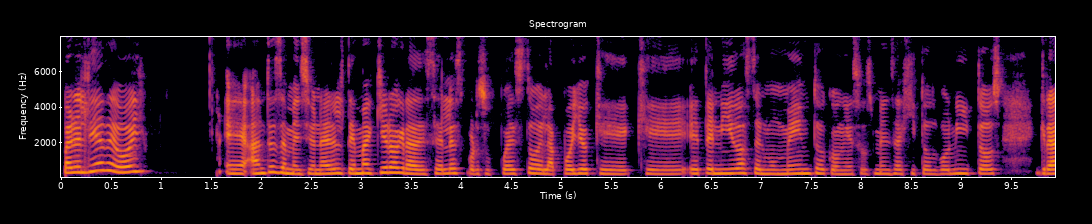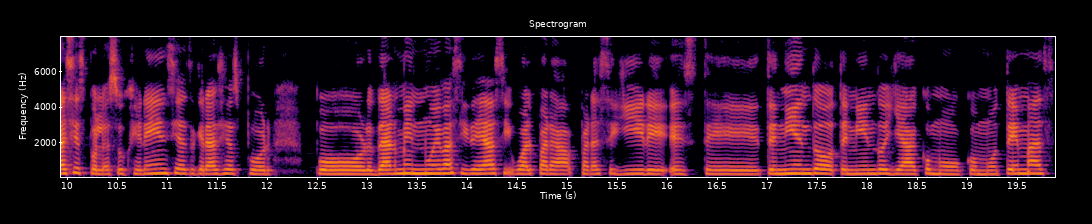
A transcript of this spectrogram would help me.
Para el día de hoy eh, antes de mencionar el tema, quiero agradecerles, por supuesto, el apoyo que, he tenido hasta el momento con esos mensajitos bonitos. Gracias por las sugerencias, gracias por, por darme nuevas ideas igual para, para seguir eh, este, teniendo, teniendo ya como, como temas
